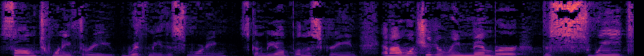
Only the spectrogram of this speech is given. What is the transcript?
Psalm 23 with me this morning. It's going to be up on the screen. And I want you to remember the sweet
